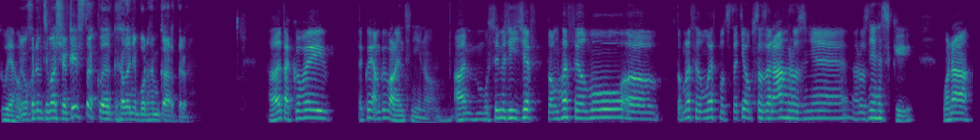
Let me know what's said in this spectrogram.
tu jeho. Mimochodem, ty máš jaký vztah k Heleně Bonham Carter? Hele, takovej, takový ambivalentní, no. Ale musím říct, že v tomhle filmu, v tomhle filmu je v podstatě obsazená hrozně, hrozně hezky. Ona,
